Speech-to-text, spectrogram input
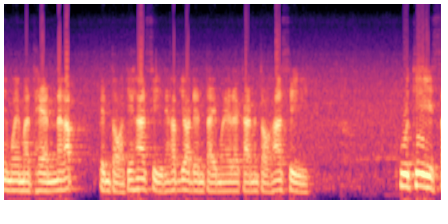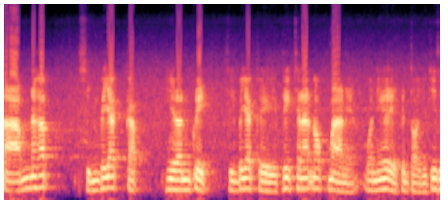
ในมวยมาแทนนะครับ เป็นต่อที่ 54 นะครับ ยอดแดนไตมวยในรายการเป็นต่อ 54 คู่ที่สามนะครับ สิงพยักกับฮิรันกฤษสิงพยักเคยพลิกชนะน็อกมาเนี่ย วันนี้เรทเป็นต่ออยู่ที่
